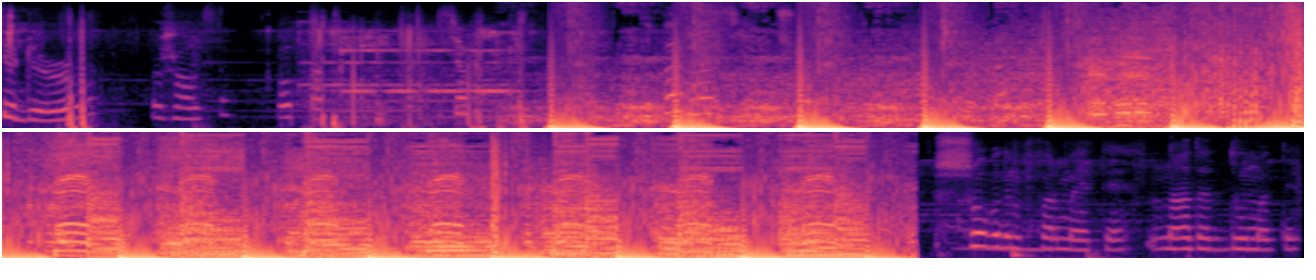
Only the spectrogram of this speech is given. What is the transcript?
Сюди, пожалуйста. Опа. Все. Тепер у нас є Що фармити? Надо думати.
